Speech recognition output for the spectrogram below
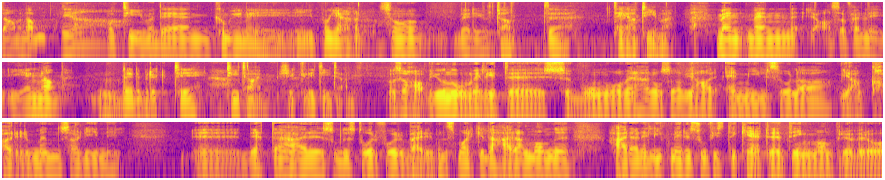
damenavn. Ja. Og Time, det er en kommune i, i, på Jæren. Så ble det uttalt uh, Thea-time. Men, men, ja, selvfølgelig, i England ble det brukt til tea time. Skikkelig tea time. Og så har vi jo noe med litt eh, svung over her også. Vi har Emil Sola, vi har Carmen Sardiner. Uh, dette er, som det står, for verdensmarkedet. Her er, man, uh, her er det litt mer sofistikerte ting man prøver å,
